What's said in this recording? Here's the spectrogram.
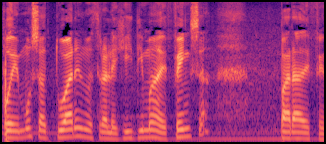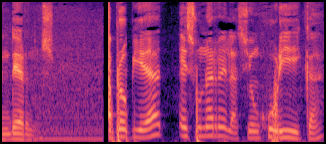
podemos actuar en nuestra legítima defensa para defendernos. La propiedad es una relación jurídica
